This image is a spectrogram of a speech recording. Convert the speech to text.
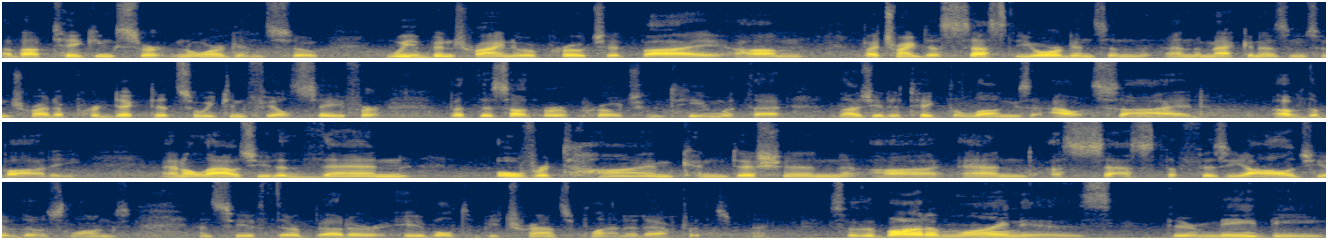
about taking certain organs. So we've been trying to approach it by, um, by trying to assess the organs and the, and the mechanisms and try to predict it so we can feel safer. But this other approach in team with that allows you to take the lungs outside of the body and allows you to then over time condition uh, and assess the physiology of those lungs and see if they're better able to be transplanted after this pain. So the bottom line is there may be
